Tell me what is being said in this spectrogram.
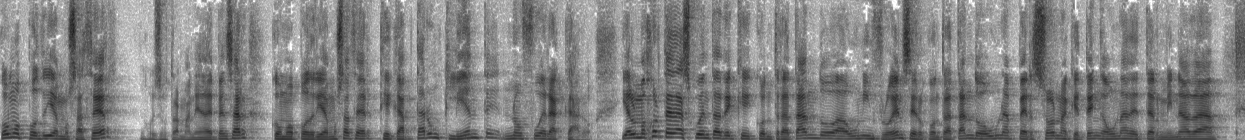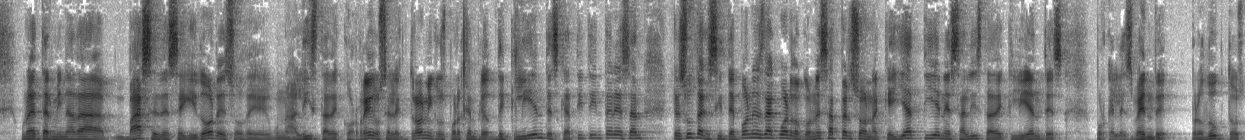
¿Cómo podríamos hacer es otra manera de pensar, cómo podríamos hacer que captar un cliente no fuera caro. Y a lo mejor te das cuenta de que contratando a un influencer o contratando a una persona que tenga una determinada, una determinada base de seguidores o de una lista de correos electrónicos, por ejemplo, de clientes que a ti te interesan, resulta que si te pones de acuerdo con esa persona que ya tiene esa lista de clientes porque les vende productos,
